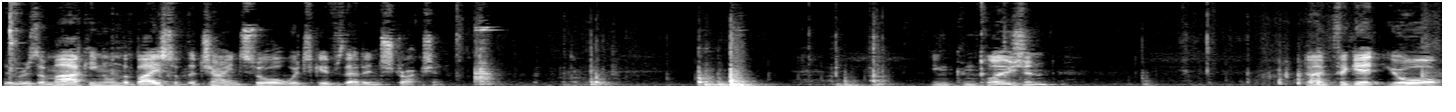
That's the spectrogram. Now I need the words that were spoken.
There is a marking on the base of the chainsaw which gives that instruction. In conclusion, don't forget your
